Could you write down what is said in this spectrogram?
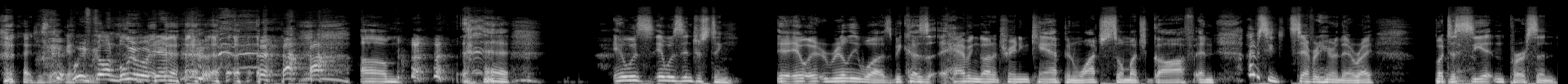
Just, okay. We've gone blue again. um, it was it was interesting it, it, really was because having gone to training camp and watched so much Goff, and I've seen Stafford here and there, right? But to yeah. see it in person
